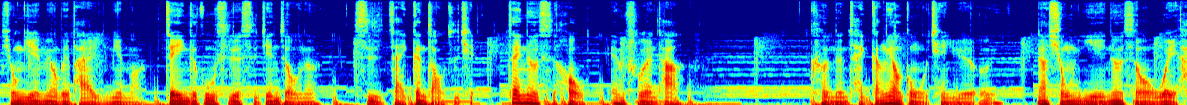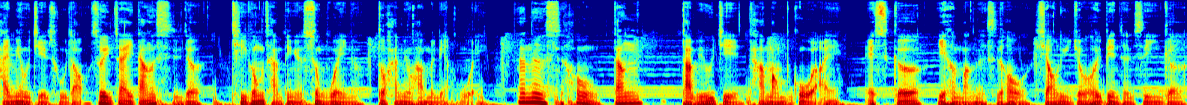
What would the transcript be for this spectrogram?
熊爷没有被排在里面吗？这一个故事的时间轴呢，是在更早之前，在那时候，M 夫人她可能才刚要跟我签约而已。那熊爷那时候我也还没有接触到，所以在当时的提供产品的顺位呢，都还没有他们两位。那那时候，当 W 姐她忙不过来，S 哥也很忙的时候，小李就会变成是一个。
